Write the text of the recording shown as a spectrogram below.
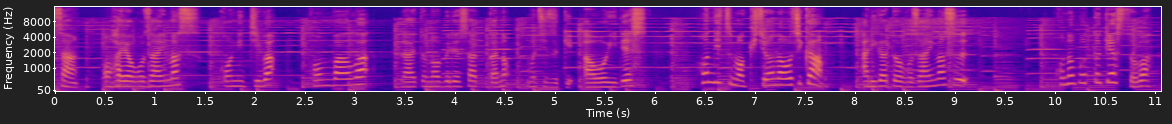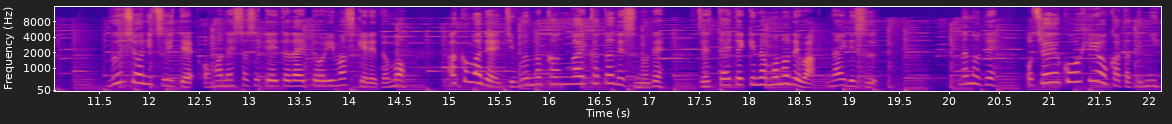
さんおはようございます。こんにちは。こんばんは。ライトノベル作家の望月葵です。本日も貴重なお時間ありがとうございます。このポッドキャストは文章についてお話しさせていただいておりますけれどもあくまで自分の考え方ですので絶対的なものではないです。なのでお茶やコーヒーを片手に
